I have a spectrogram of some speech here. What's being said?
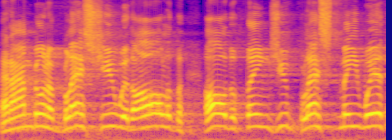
And I'm going to bless you with all of the, all the things you've blessed me with.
